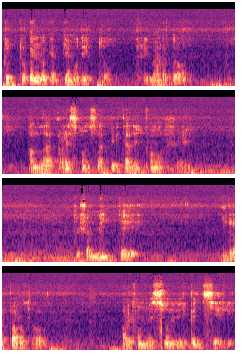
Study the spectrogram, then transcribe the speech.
tutto quello che abbiamo detto riguardo alla responsabilità del conoscere, specialmente in rapporto alle connessioni dei pensieri,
